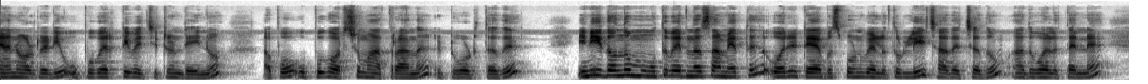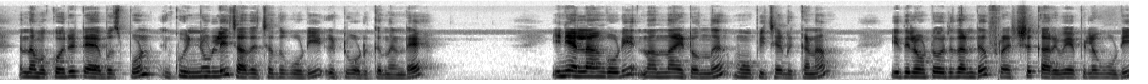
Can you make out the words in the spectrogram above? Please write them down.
ഞാൻ ഓൾറെഡി ഉപ്പ് പുരട്ടി വെച്ചിട്ടുണ്ടേനു. അപ്പോൾ ഉപ്പ് കുറച്ച് മാത്രമാണ് ഇട്ട് കൊടുത്തത്. ഇനി ഇതൊന്ന് മൂത്ത് വരുന്ന സമയത്ത് ഒരു ടേബിൾ സ്പൂൺ വെളുത്തുള്ളി ചതച്ചതും അതുപോലെ തന്നെ നമുക്കൊരു ടേബിൾ സ്പൂൺ കുഞ്ഞുള്ളി ചതച്ചത് കൂടി ഇട്ട് കൊടുക്കുന്നുണ്ട്. ഇനി എല്ലാം കൂടി നന്നായിട്ടൊന്ന് മൂപ്പിച്ചെടുക്കണം. ഇതിലോട്ട് ഒരു തണ്ട് ഫ്രഷ് കറിവേപ്പില കൂടി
